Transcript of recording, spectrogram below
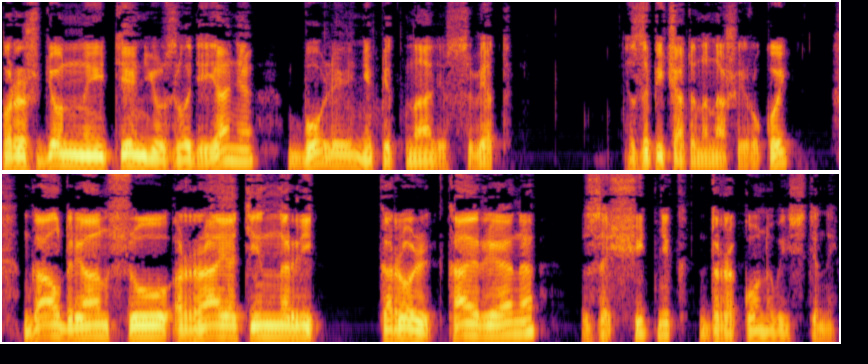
порожденные тенью злодеяния более не пятнали свет. Запечатано нашей рукой Галдриан Су Раятинри, король Кайриена, защитник драконовой стены.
